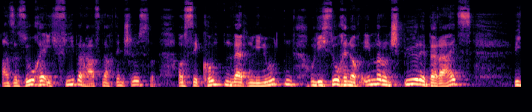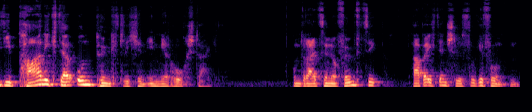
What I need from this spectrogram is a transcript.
Also suche ich fieberhaft nach dem Schlüssel. Aus Sekunden werden Minuten und ich suche noch immer und spüre bereits, wie die Panik der Unpünktlichen in mir hochsteigt. Um 13.50 Uhr habe ich den Schlüssel gefunden.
